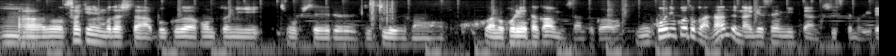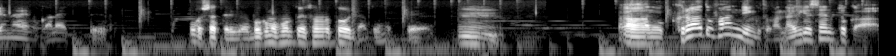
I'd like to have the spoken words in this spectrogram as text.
うん。あの先にも出した僕が本当に注目している実業家さん、あの堀江貴文さんとかは、ニコニコとかなんで投げ銭みたいなシステムを入れないのかねっておっしゃってるけど、僕も本当にその通りだと思って、うん。あのクラウドファンディングとか投げ銭とか、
